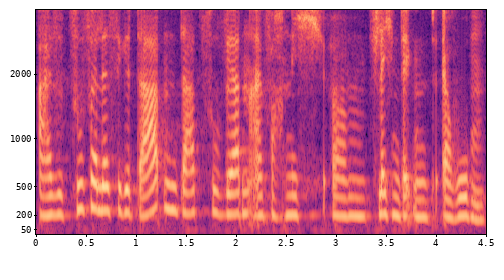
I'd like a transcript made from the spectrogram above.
Also zuverlässige Daten dazu werden einfach nicht ähm, flächendeckend erhoben.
